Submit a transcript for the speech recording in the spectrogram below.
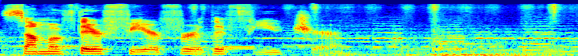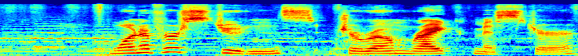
some of their fear for the future. One of her students, Jerome Reichmister,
